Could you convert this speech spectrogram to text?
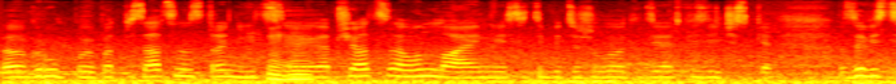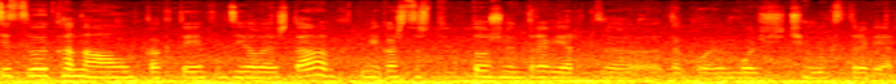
э, группы, подписаться на страницы, Мгм. общаться онлайн, если тебе тяжело это делать физически, завести свой канал, как ты это делаешь, да. Мне кажется, что ты тоже интроверт э, такой больше, чем экстраверт.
